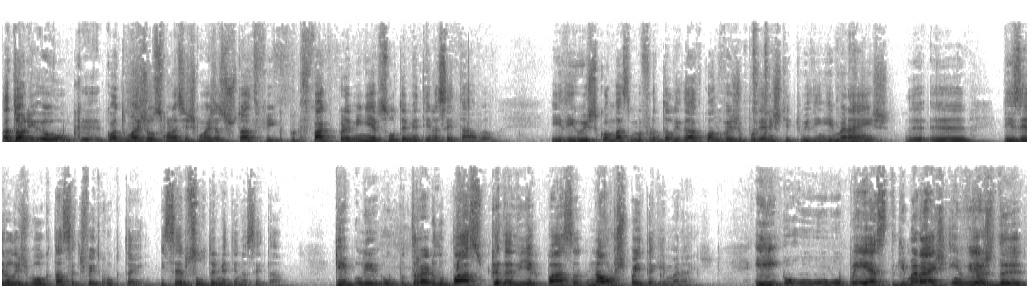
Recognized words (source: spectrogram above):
António, eu, quanto mais ouço Francisco, mais assustado fico. Porque, de facto, para mim é absolutamente inaceitável. E digo isto com a máxima frontalidade. Quando vejo o poder instituído em Guimarães, eh, dizer a Lisboa que está satisfeito com o que tem. Isso é absolutamente inaceitável. O Terreiro do Passo, cada dia que passa, não respeita Guimarães. E o, o- o PS de Guimarães, em vez de,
